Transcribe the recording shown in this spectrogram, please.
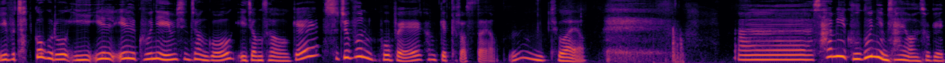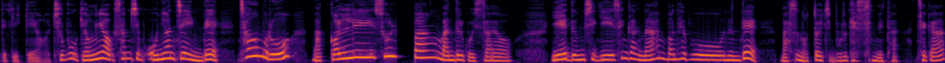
2부 첫 곡으로 2119님 신청곡 이정석의 수줍은 고백 함께 들었어요. 음, 좋아요. 아, 3299님 사연 소개해 드릴게요. 주부 경력 35년째인데 처음으로 막걸리 술빵 만들고 있어요. 옛 음식이 생각나 한번 해보는데 맛은 어떨지 모르겠습니다. 제가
